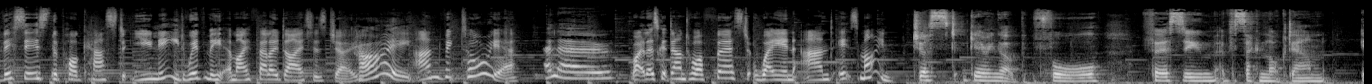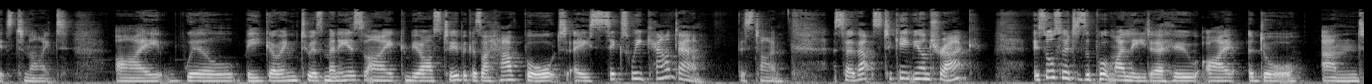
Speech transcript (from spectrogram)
this is the podcast you need. With me are my fellow dieters, Jo. Hi. And Victoria. Hello. Right, let's get down to our first weigh in, and it's mine. just gearing up for first Zoom of the second lockdown. It's tonight. I will be going to as many as I can be asked to because I have bought a six week countdown this time. So that's to keep me on track. It's also to support my leader, who I adore and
